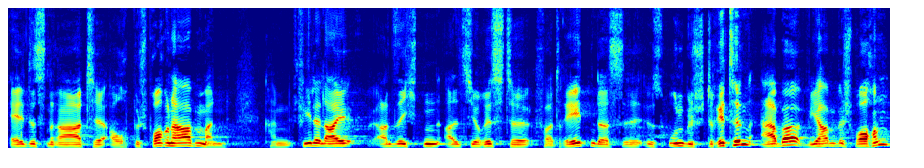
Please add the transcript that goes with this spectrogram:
Ältestenrat äh, auch besprochen haben. Man kann vielerlei Ansichten als Jurist vertreten. Das äh, ist unbestritten. Aber wir haben besprochen,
